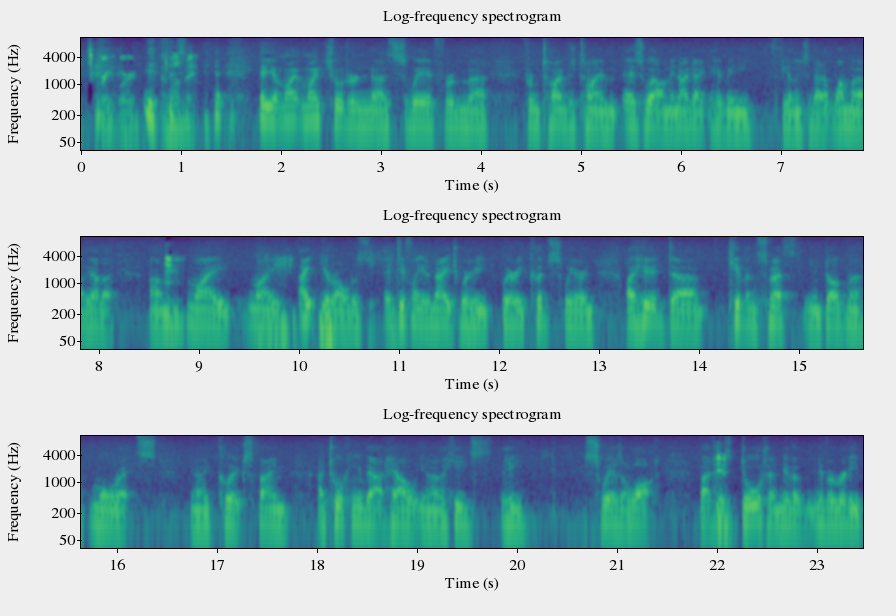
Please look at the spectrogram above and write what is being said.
It's a great word. I love it. Yeah, yeah. My my children uh, swear from uh, from time to time as well. I mean, I don't have any feelings about it one way or the other. Um, My my eight year old is definitely at an age where he where he could swear, and I heard uh, Kevin Smith, you know, Dogma Moritz, you know, Clerks fame, uh, talking about how you know he's he swears a lot, but his daughter never never really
